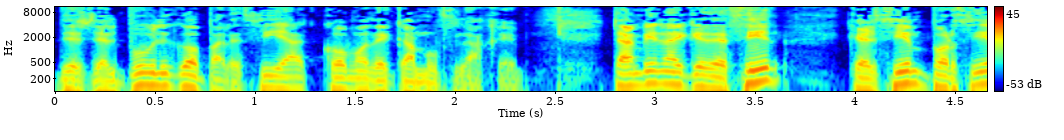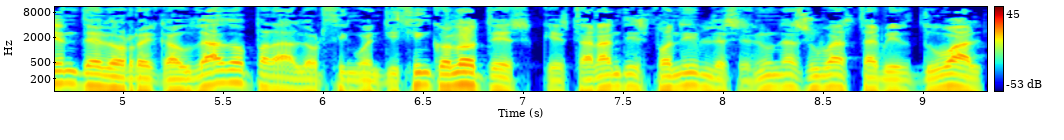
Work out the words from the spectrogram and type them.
desde el público parecía como de camuflaje. También hay que decir que el 100% de lo recaudado para los 55 lotes que estarán disponibles en una subasta virtual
